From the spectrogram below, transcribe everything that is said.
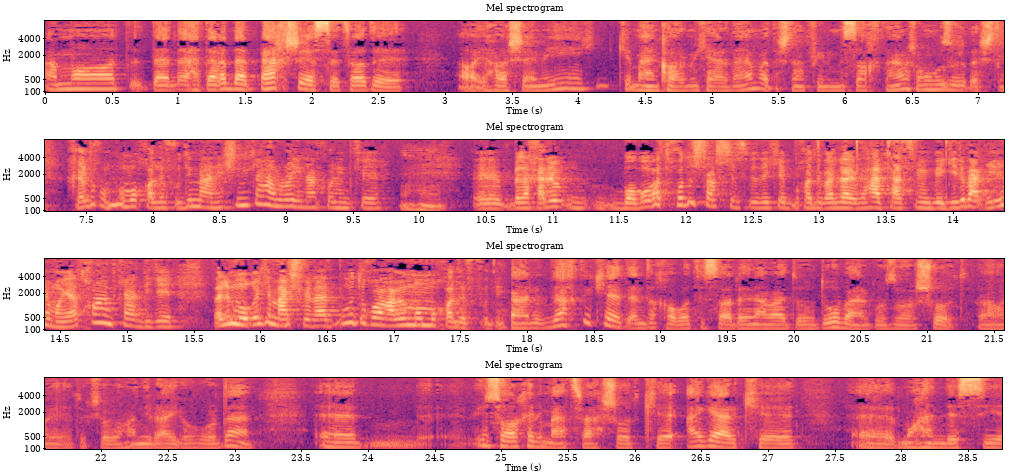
اما در حداقل در بخش استعداد آقای هاشمی که من کار می‌کردم و داشتم فیلم ساختم شما حضور داشتیم خیلی خب ما مخالف بودیم. معنیش اینه که همراهی نکنیم که بالاخره بابا باید خودش تشخیص بده که می‌خواد ولی هر تصمیم بگیره بقیه حمایت خواهند کرد دیگه. ولی موقعی که مشورت بود خب همه ما مخالف بودیم. بله. وقتی که انتخابات سال 92 برگزار شد و آقای دکتر روحانی رأی آوردن این سوال خیلی مطرح شد که اگر که مهندسی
